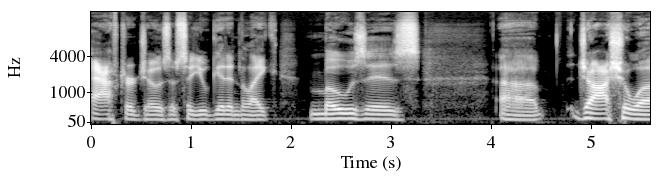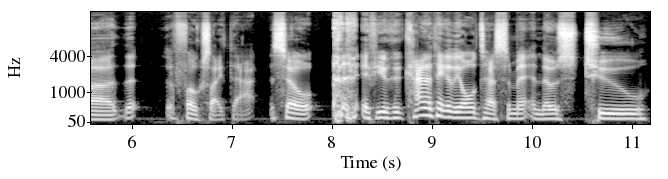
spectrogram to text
after Joseph. So you get into like Moses, uh, Joshua, the, folks like that. So if you could kind of think of the Old Testament in those two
